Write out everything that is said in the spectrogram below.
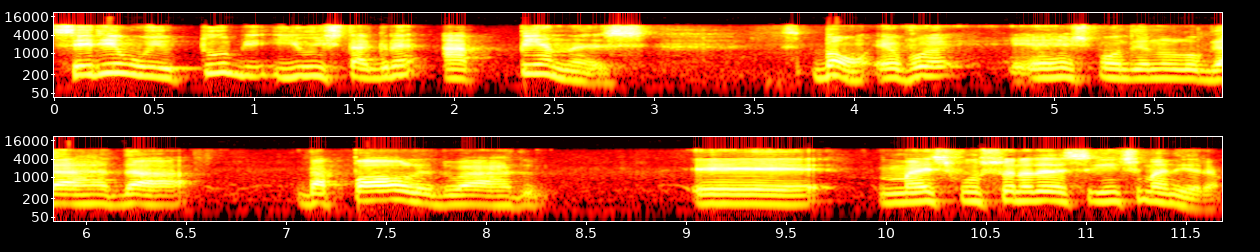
Seriam o YouTube e o Instagram apenas? Bom, eu vou responder no lugar da, da Paula, Eduardo, é, mas funciona da seguinte maneira.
